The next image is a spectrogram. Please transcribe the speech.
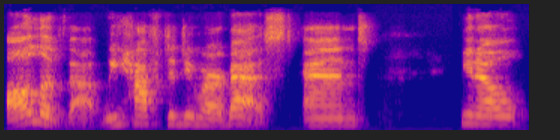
all of that. We have to do our best. And you know,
